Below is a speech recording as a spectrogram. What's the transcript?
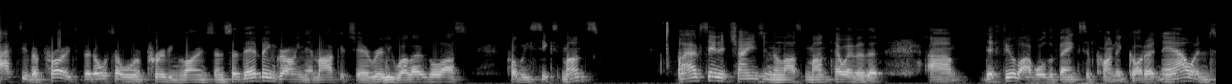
active approach, but also were approving loans, and so they've been growing their market share really well over the last probably six months. I have seen a change in the last month, however, that um, they feel like all the banks have kind of got it now, and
